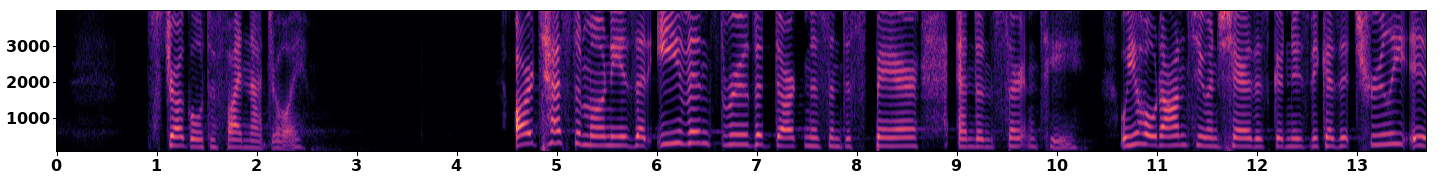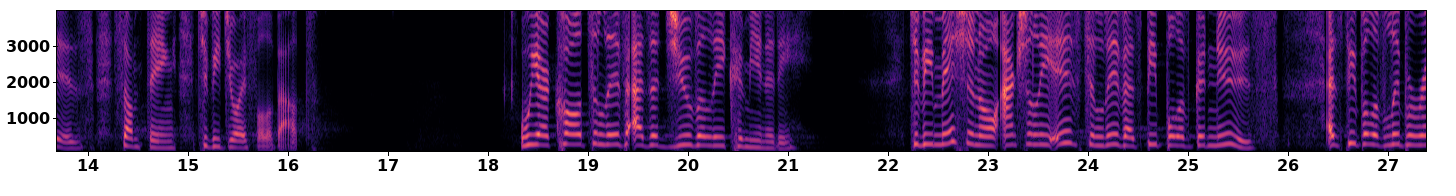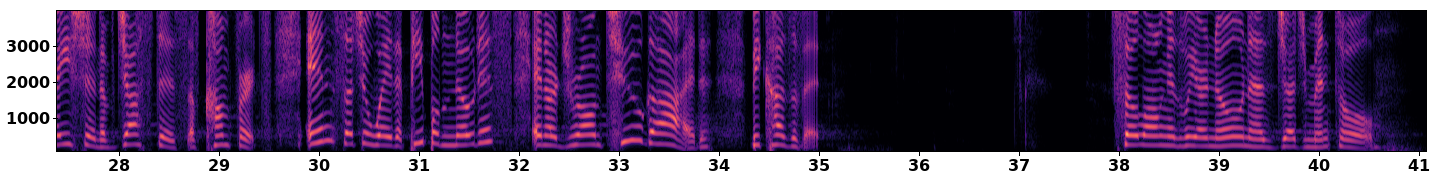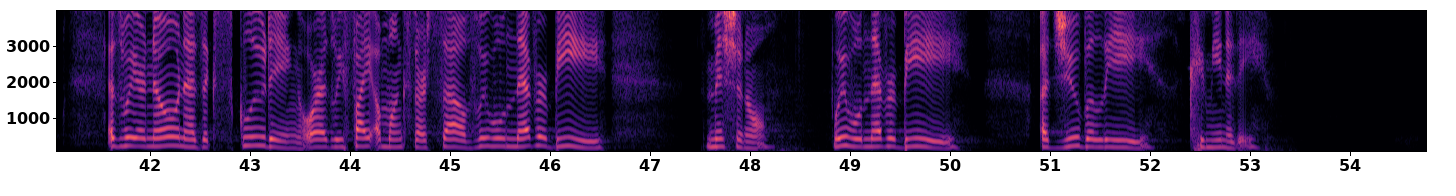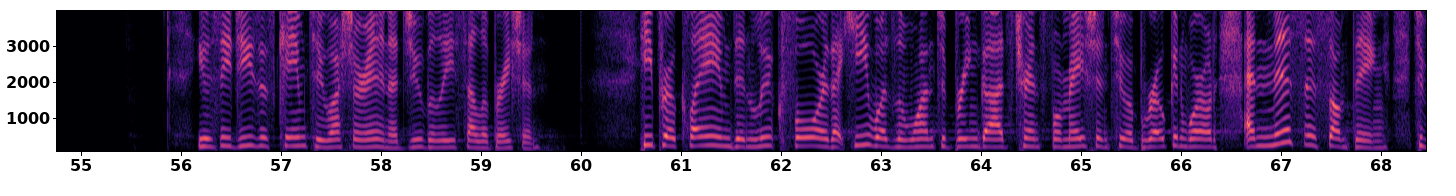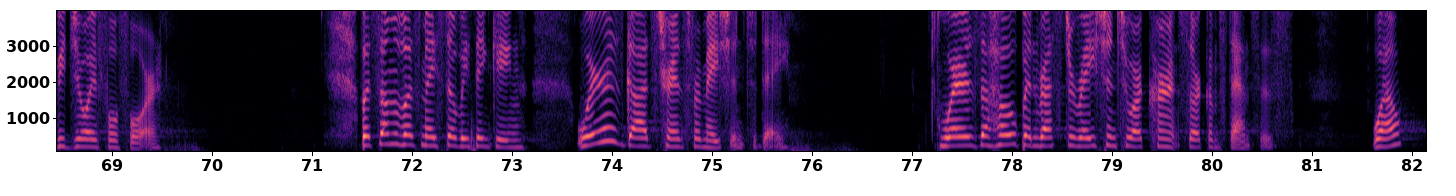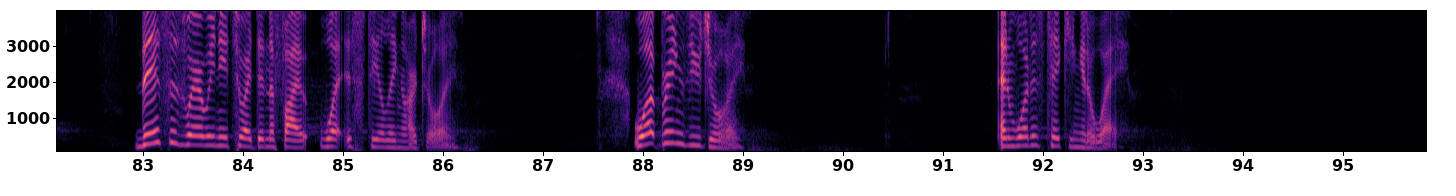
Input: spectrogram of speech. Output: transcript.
struggle to find that joy. Our testimony is that even through the darkness and despair and uncertainty, we hold on to and share this good news because it truly is something to be joyful about. We are called to live as a Jubilee community. To be missional actually is to live as people of good news, as people of liberation, of justice, of comfort, in such a way that people notice and are drawn to God because of it. So long as we are known as judgmental, as we are known as excluding, or as we fight amongst ourselves, we will never be missional. We will never be a Jubilee community. You see, Jesus came to usher in a Jubilee celebration. He proclaimed in Luke 4 that he was the one to bring God's transformation to a broken world, and this is something to be joyful for. But some of us may still be thinking, where is God's transformation today? Where is the hope and restoration to our current circumstances? Well, this is where we need to identify what is stealing our joy. What brings you joy? And what is taking it away?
